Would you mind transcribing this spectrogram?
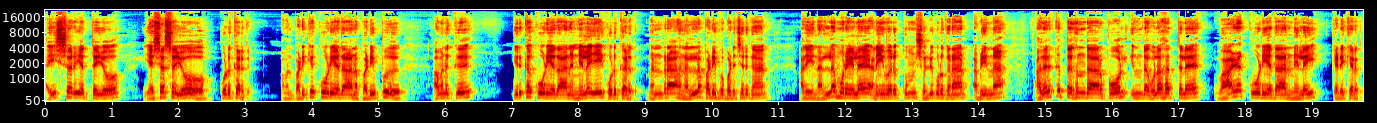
ஐஸ்வர்யத்தையோ யசஸையோ கொடுக்கறது. அவன் படிக்கக்கூடியதான படிப்பு அவனுக்கு இருக்கக்கூடியதான நிலையை கொடுக்கறது. நன்றாக நல்ல படிப்பு படிச்சிருக்கான். அதை நல்ல முறையில் அனைவருக்கும் சொல்லிக் கொடுக்குறான். அப்படின்னா அதற்கு தகுந்தாற்போல் இந்த உலகத்தில் வாழக்கூடியதான நிலை கிடைக்கிறது.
